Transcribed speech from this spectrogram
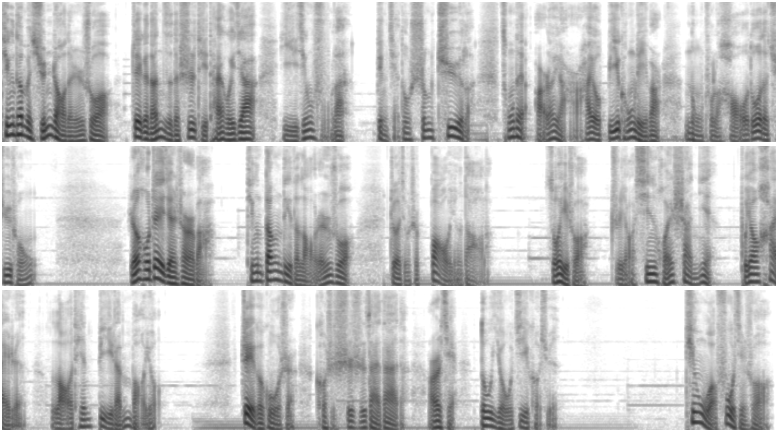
听他们寻找的人说，这个男子的尸体抬回家已经腐烂，并且都生蛆了，从那耳朵眼儿还有鼻孔里边弄出了好多的蛆虫。然后这件事儿吧，听当地的老人说，这就是报应到了。所以说，只要心怀善念，不要害人。老天必然保佑，这个故事可是实实在在的，而且都有迹可循。听我父亲说，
